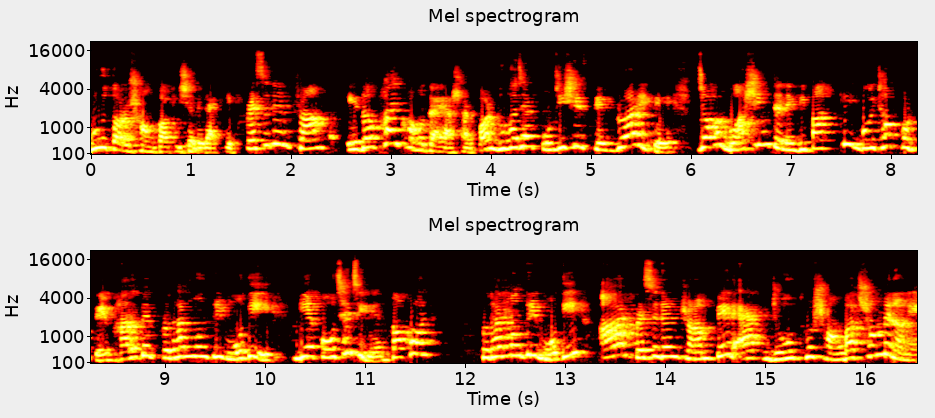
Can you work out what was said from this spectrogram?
গুরুতর সংকট হিসেবে দেখে। প্রেসিডেন্ট ট্রাম্প এ দফায় ক্ষমতায় আসার পর দু হাজার পঁচিশের ফেব্রুয়ারিতে যখন ওয়াশিংটনে দ্বিপাক্ষিক বৈঠক করতে ভারতের প্রধানমন্ত্রী মোদী গিয়ে পৌঁছেছিলেন, তখন প্রধানমন্ত্রী মোদী আর প্রেসিডেন্ট ট্রাম্পের এক যৌথ সংবাদ সম্মেলনে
